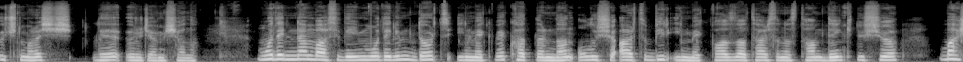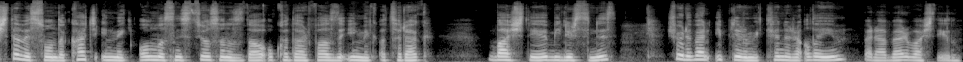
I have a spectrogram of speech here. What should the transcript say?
3 numara şişle öreceğim inşallah. Modelinden bahsedeyim. Modelim 4 ilmek ve katlarından oluşuyor. Artı 1 ilmek fazla atarsanız tam denk düşüyor. Başta ve sonda kaç ilmek olmasını istiyorsanız da o kadar fazla ilmek atarak başlayabilirsiniz. Şöyle ben iplerimi kenara alayım. Beraber başlayalım.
